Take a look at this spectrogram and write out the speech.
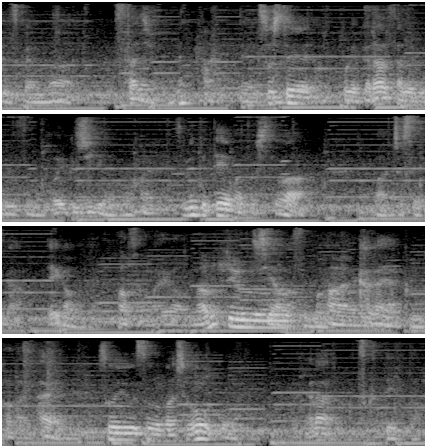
手塚山スタジオもね、はい。えーそしてこれからされるその保育事業も、全てテーマとしては、まあ、女性が笑顔でお母さんが笑顔になるっていう幸せではい。輝く、輝く。はい、そういうその場所をこうこれから作っていくと。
